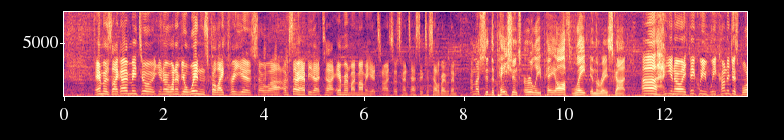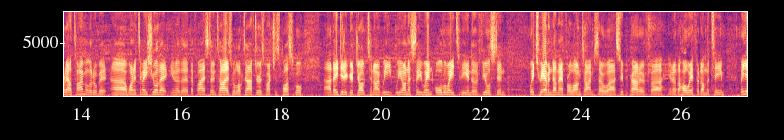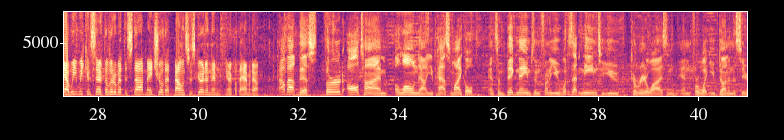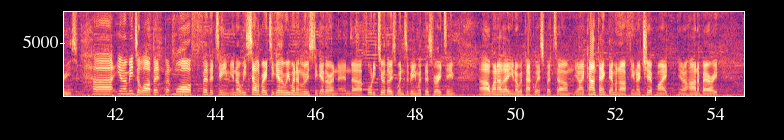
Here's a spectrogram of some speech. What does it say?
Emma's like, I haven't been to you know one of your wins for like three years, so uh, I'm so happy that uh, Emma and my mum are here tonight. So it's fantastic to celebrate with them. How much did the patience early pay off late in the race, Scott? Uh, you know, I think we, we kind of just bought our time a little bit. Uh, wanted to make sure that you know the, the Firestone tires were looked after as much as possible. Uh, they did a good job tonight. We we honestly went all the way to the end of the fuel stint which we haven't done that for a long time. So uh, super proud of uh, you know the whole effort on the team. But yeah, we, we conserved a little bit at the start, made sure that balance was good, and then you know put the hammer down. How about this third all time alone now? You pass Michael and some big names in front of you. What does that mean to you career wise and, and for what you've done in the series? Uh, you know, it means a lot, but, but more for the team. You know, we celebrate together, we win and lose together, and, and uh, 42 of those wins have been with this very team uh, one other, you know, with PacWest. But um, you know, I can't thank them enough. You know, Chip, Mike, you know, Hannah, Barry,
